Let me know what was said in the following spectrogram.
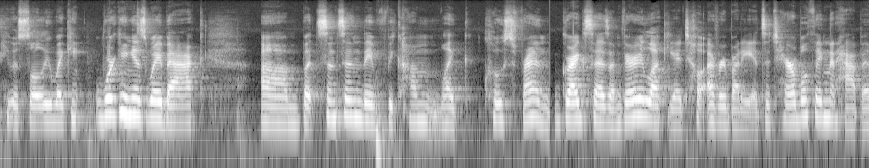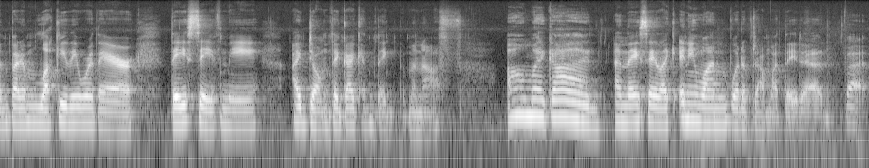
He was slowly waking, working his way back. Um, but since then, they've become like close friends. Greg says, I'm very lucky. I tell everybody it's a terrible thing that happened, but I'm lucky they were there. They saved me. I don't think I can thank them enough. Oh my God. And they say, like, anyone would have done what they did. But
